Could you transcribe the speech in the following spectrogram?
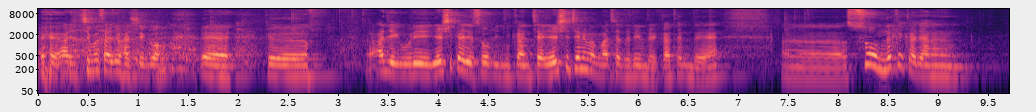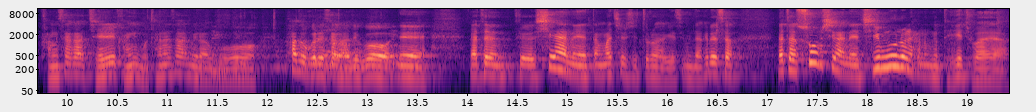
네, 아직 짐을 싸지 마시고, 예, 그 아직 우리 10시까지 수업이니까 제가 10시 전에만 맞춰드리면 될 것 같은데 어, 수업 늦게까지 하는 강사가 제일 강의 못하는 사람이라고 하도 그래서 가지고 네, 여하튼 그 시간에 딱 맞출 수 있도록 하겠습니다. 그래서 여하튼 수업 시간에 질문을 하는 건 되게 좋아요.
